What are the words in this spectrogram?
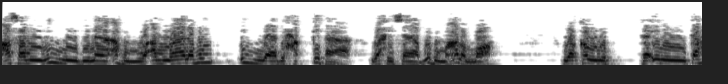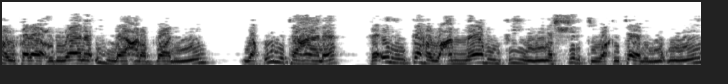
عصموا مني دماءهم وأموالهم إلا بحقها وحسابهم على الله. وقوله فإن انتهوا فلا عدوان إلا على الظالمين. يقول تعالى فإن انتهوا عما هم فيه من الشرك وقتال المؤمنين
